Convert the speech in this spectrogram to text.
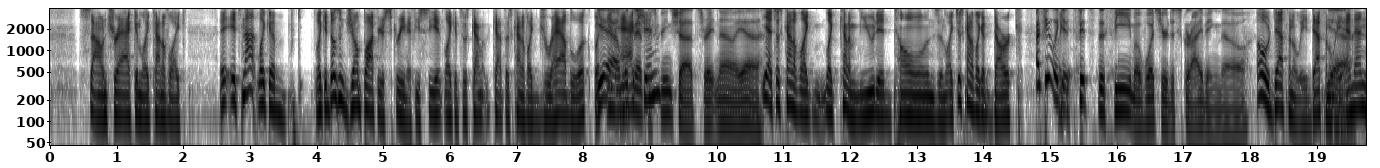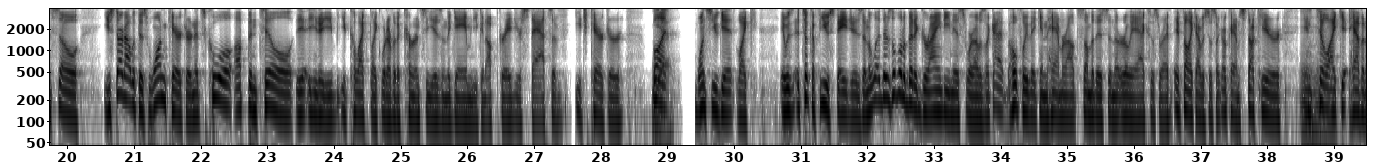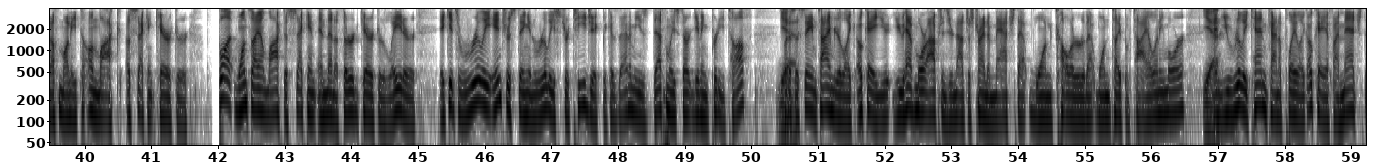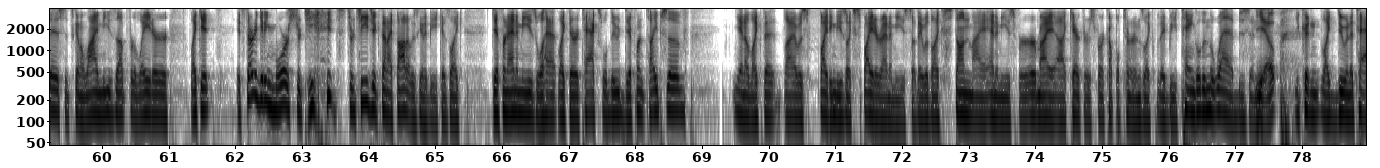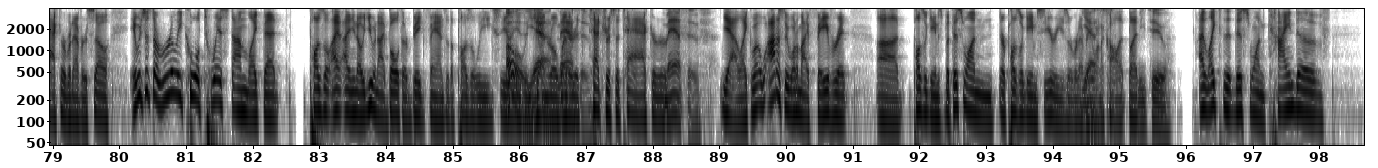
soundtrack and like kind of like it's not like a like it doesn't jump off your screen if you see it like it's just kind of got this kind of like drab look but yeah, in I'm looking at the screenshots right now. Yeah. yeah it's just kind of like like kind of muted tones and like just kind of like a dark I feel like, it fits the theme of what you're describing, though. Oh, definitely, definitely. Yeah. And then so you start out with this one character, and it's cool up until you know you, you collect like whatever the currency is in the game, and you can upgrade your stats of each character. But Yeah. once you get like it was, it took a few stages, and there's a little bit of grindiness where I was like, ah, hopefully they can hammer out some of this in the early access. Where I, it felt like I was just like, okay, I'm stuck here until I get, have enough money to unlock a second character. But once I unlocked a second and then a third character later, it gets really interesting and really strategic because the enemies definitely start getting pretty tough. But at the same time, you're like, okay, you, you have more options. You're not just trying to match that one color or that one type of tile anymore. Yeah. And you really can kind of play like, okay, if I match this, it's going to line these up for later. Like it, it started getting more strategic, strategic than I thought it was going to be because like different enemies will have like their attacks will do different types of you know, like the I was fighting these like spider enemies, so they would like stun my enemies for or my uh, characters for a couple turns. Like they'd be tangled in the webs, and Yep. you couldn't like do an attack or whatever. So it was just a really cool twist on like that puzzle. I, I you know, you and I both are big fans of the Puzzle League series Oh, in yeah, general, whether it's. Tetris Attack or Massive. yeah, like well, honestly, one of my favorite uh, puzzle games. But this one or puzzle game series or whatever you want to call it, but Me too. I liked that this one kind of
